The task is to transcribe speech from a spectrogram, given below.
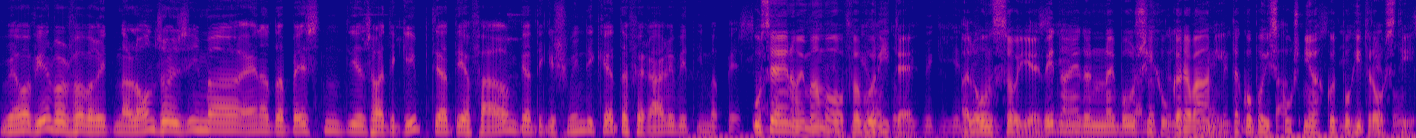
Wir haben auf jeden Fall Favoriten. Alonso ist immer einer der besten, die es heute gibt. Der hat die Erfahrung, der hat die Geschwindigkeit. Der Ferrari wird immer besser. Vseeno imamo favorite. Alonso je vedno eden najboljših v karavani, tako po izkušnjah kot po hitrosti.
